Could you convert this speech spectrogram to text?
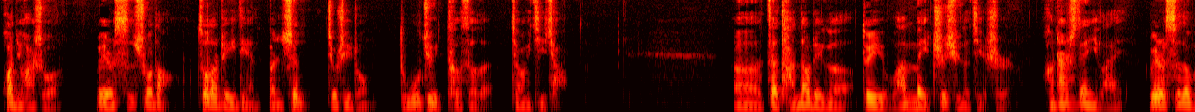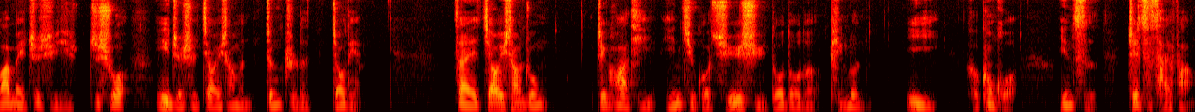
换句话说，威尔斯说道：“做到这一点本身就是一种。”独具特色的交易技巧。呃，在谈到这个对完美秩序的解释，很长时间以来，威尔斯的完美秩序之说一直是交易商们争执的焦点。在交易商中，这个话题引起过许许多多的评论、异议和困惑。因此，这次采访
